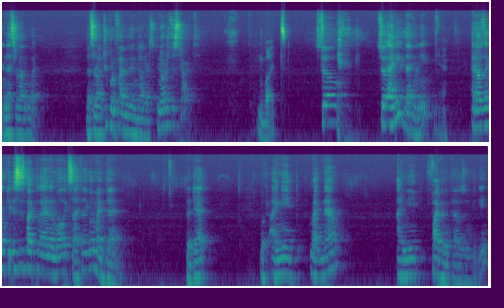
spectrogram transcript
And that's around what? That's around $2.5 million in order to start. But So, so I needed that money. yeah. And I was like, okay, this is my plan. And I'm all excited. I go to my dad. So, dad, look, I need, right now, I need 500,000 BD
